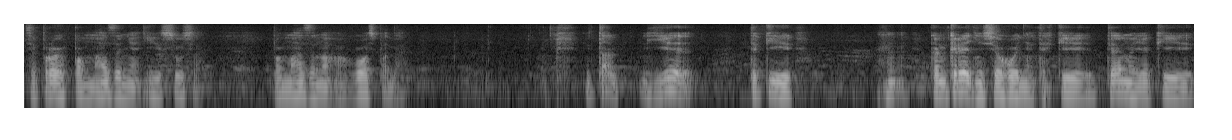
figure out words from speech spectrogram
це прояв помазання Ісуса, помазаного Господа. І так, є такі конкретні сьогодні такі теми, які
